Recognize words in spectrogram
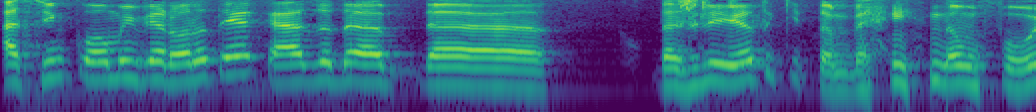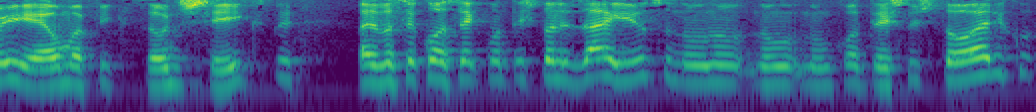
assim como em Verona tem a casa da, da, da Julieta, que também não foi, é uma ficção de Shakespeare, mas você consegue contextualizar isso num, num, num contexto histórico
